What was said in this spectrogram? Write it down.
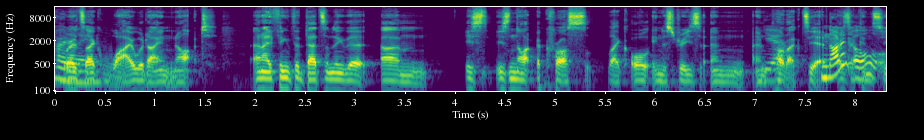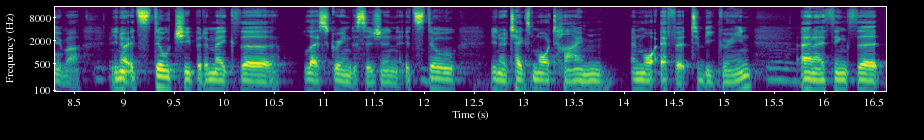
where it's like why would I not? And I think that that's something that um, is is not across like all industries and, and Yeah. products yet Not as a all. consumer. You know, it's still cheaper to make the less green decision. It mm-hmm. still you know takes more time and more effort to be green. Mm. And I think that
